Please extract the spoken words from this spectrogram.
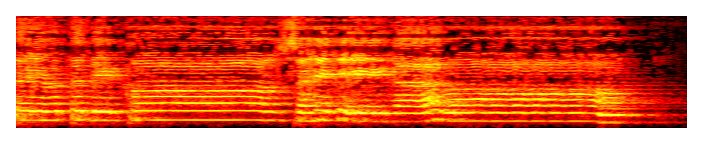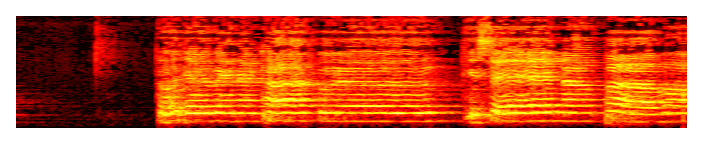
ਤਯੁਤ ਦੇਖੋ ਸਹਜੇ ਗਾਵੋ ਤੁਝ ਬਿਨ ਠਾਕੁਰ ਕਿਸੇ ਨ ਪਾਵੋ।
